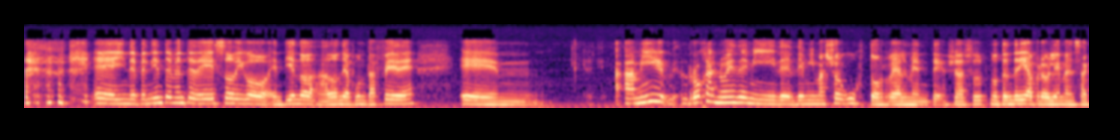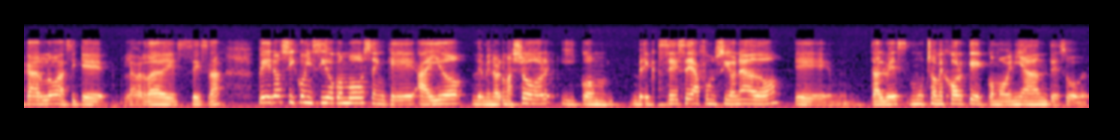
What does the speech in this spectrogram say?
eh, independientemente de eso, digo, entiendo a dónde apunta Fede. A mí Rojas no es de mi, de, de, mi mayor gusto realmente. Ya yo no tendría problema en sacarlo, así que la verdad es esa. Pero sí coincido con vos en que ha ido de menor a mayor y con BKC ha funcionado eh, tal vez mucho mejor que como venía antes o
